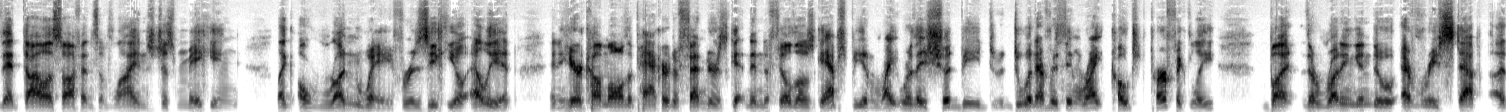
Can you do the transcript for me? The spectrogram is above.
that Dallas offensive lines just making like a runway for Ezekiel Elliott. And here come all the Packer defenders getting in to fill those gaps, being right where they should be, doing everything right, coached perfectly but they're running into every step a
